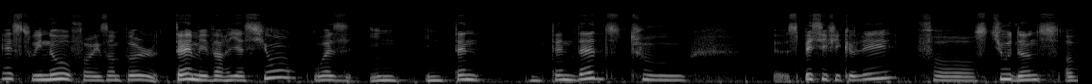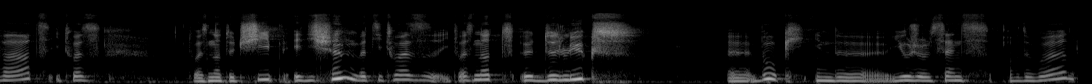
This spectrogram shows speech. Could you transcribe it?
Yes, we know, for example, Thème et Variation was in, inten, intended to uh, specifically for students of art. It was it was not a cheap edition, but it was it was not a deluxe uh, book in the usual sense of the word,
